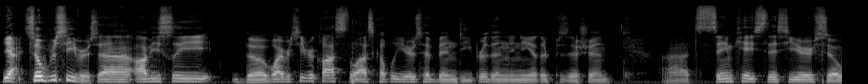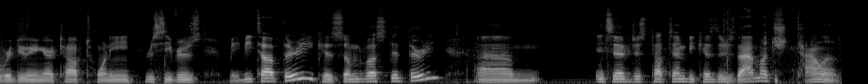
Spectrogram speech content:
Yeah, so receivers. Uh, obviously, the wide receiver class the last couple years have been deeper than any other position. Uh, it's the same case this year, so we're doing our top 20 receivers, maybe top 30, because some of us did 30, um, instead of just top 10, because there's that much talent.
